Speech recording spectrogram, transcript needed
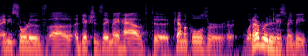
any sort of uh, addictions they may have to chemicals or uh, whatever Whatever the case is. may be.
